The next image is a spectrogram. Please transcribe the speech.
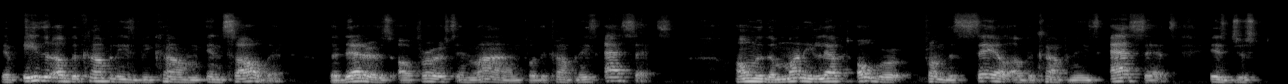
if either of the companies become insolvent, the debtors are first in line for the company's assets. Only the money left over from the sale of the company's assets is just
